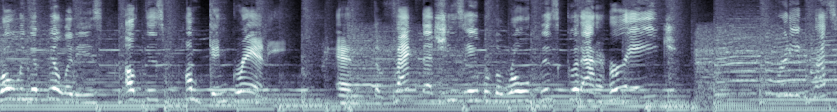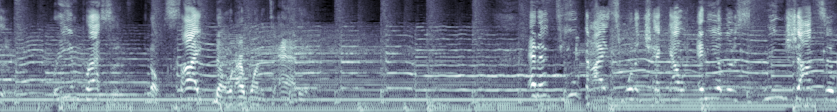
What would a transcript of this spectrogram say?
rolling abilities of this pumpkin granny. And the fact that she's able to roll this good at her age, pretty impressive. Pretty impressive. You know, side note I wanted to add in. And if you guys want to check out any other screenshots and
